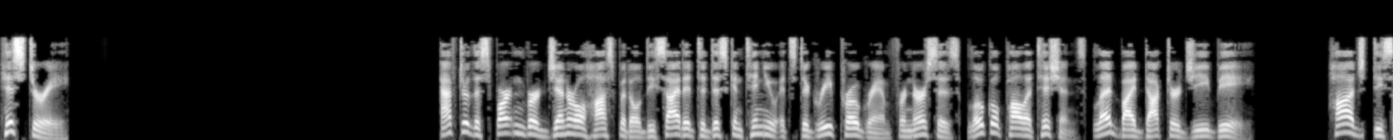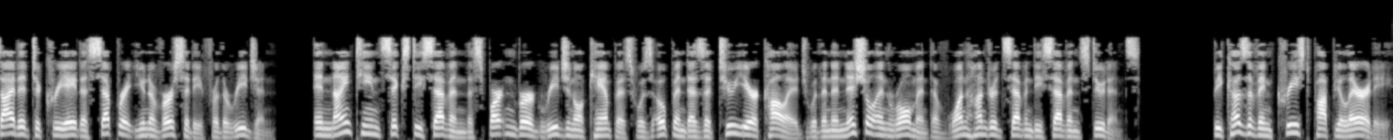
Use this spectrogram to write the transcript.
History After the Spartanburg General Hospital decided to discontinue its degree program for nurses, local politicians, led by Dr. G.B. Hodge, decided to create a separate university for the region. In 1967 the Spartanburg Regional Campus was opened as a two-year college with an initial enrollment of 177 students. Because of increased popularity,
